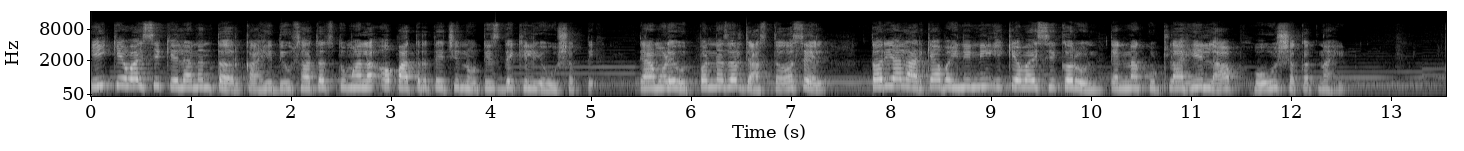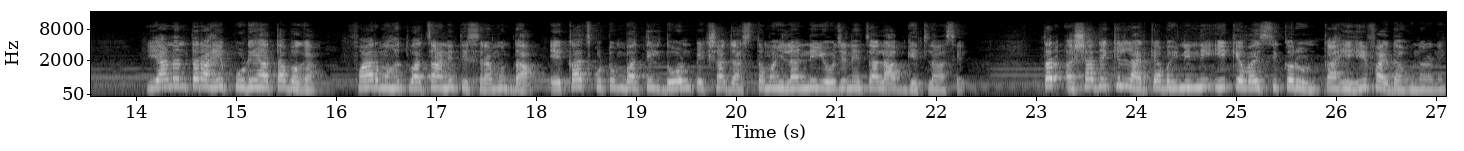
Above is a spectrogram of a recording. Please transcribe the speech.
ई के वाय सी केल्यानंतर काही दिवसातच तुम्हाला अपात्रतेची नोटीस देखील येऊ शकते. त्यामुळे उत्पन्न जर जास्त असेल तर या लाडक्या बहिणींनी ई के वाय सी करून त्यांना कुठलाही लाभ होऊ शकत नाही. यानंतर आहे पुढे आता बघा. फार महत्त्वाचा आणि तिसरा मुद्दा. एकाच कुटुंबातील दोन पेक्षा जास्त महिलांनी योजनेचा लाभ घेतला असेल. तर अशा देखील लाडक्या बहिणींनी ई के वाय सी करून काहीही फायदा होणार नाही.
